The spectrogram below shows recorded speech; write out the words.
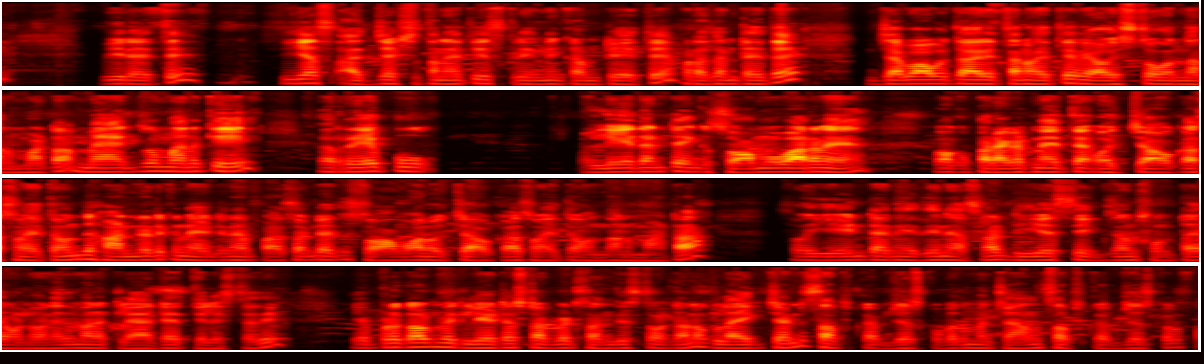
వీరైతే సిఎస్ అధ్యక్షతన అయితే ఈ స్క్రీనింగ్ కమిటీ అయితే ప్రజెంట్ అయితే జవాబుదారీతనం అయితే వ్యవహిస్తూ ఉందన్నమాట. మ్యాక్సిమం మనకి రేపు లేదంటే ఇంక సోమవారమే ఒక ప్రకటన అయితే వచ్చే అవకాశం అయితే ఉంది. హండ్రెడ్కి నైంటీ నైన్ పర్సెంట్ అయితే సోమవారం వచ్చే అవకాశం అయితే ఉందన్నమాట. సో ఏంటనేది అసలు డిఎస్సి ఎగ్జామ్స్ ఉంటాయి ఉండవు అనేది మనకు క్లారిటీ అయితే తెలుస్తుంది. ఎప్పటికప్పుడు మీకు లేటెస్ట్ అప్డేట్స్ అందిస్తూ ఉంటాను. ఒక లైక్ చేయండి సబ్స్క్రైబ్ చేసుకోకపోతే మన ఛానల్ సబ్స్క్రైబ్ చేసుకోవాలి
